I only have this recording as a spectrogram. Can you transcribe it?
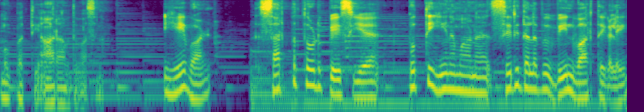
முப்பத்தி ஆறாவது வசனம். ஏவாள் சர்ப்பத்தோடு பேசிய புத்தியீனமான சிறிதளவு வீண் வார்த்தைகளே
